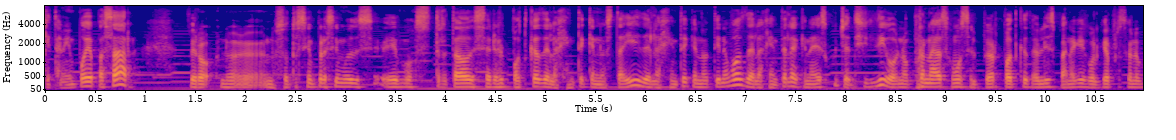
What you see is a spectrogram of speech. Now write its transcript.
Que, también puede pasar. Pero nosotros siempre hemos, tratado de ser el podcast de la gente que no está ahí, de la gente que no tiene voz, de la gente a la que nadie escucha. Digo, no por nada somos el peor podcast de habla hispana que cualquier persona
